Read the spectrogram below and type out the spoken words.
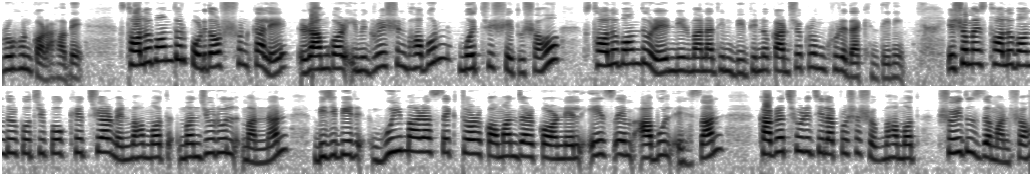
গ্রহণ করা হবে। স্থলবন্দর পরিদর্শনকালে রামগড় ইমিগ্রেশন ভবন, মৈত্রী সেতু সহ স্থলবন্দরের নির্মাণাধীন বিভিন্ন কার্যক্রম ঘুরে দেখেন তিনি। এ সময় স্থলবন্দর কর্তৃপক্ষের চেয়ারম্যান মোহাম্মদ মঞ্জুরুল মান্নান, বিজিবির Guimara sector commander colonel S M Abul Ehsan, Khagrachhari জেলা প্রশাসক মোহাম্মদ শহীদুজ্জামান সহ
